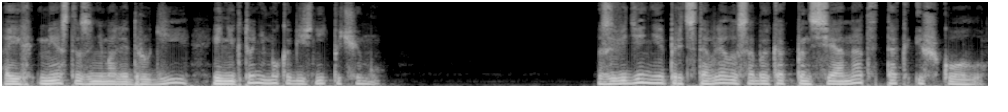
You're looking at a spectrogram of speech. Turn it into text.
а их место занимали другие, и никто не мог объяснить почему. Заведение представляло собой как пансионат, так и школу.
